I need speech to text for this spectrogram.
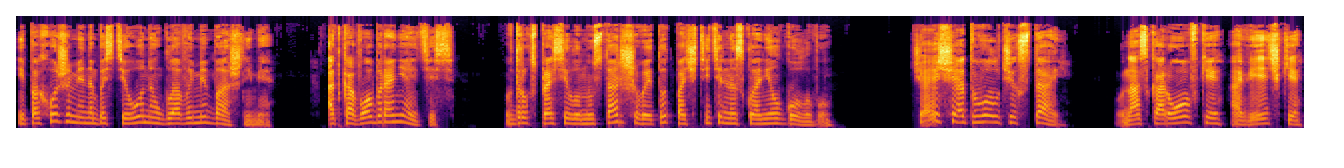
и похожими на бастионы угловыми башнями. «От кого обороняетесь?» Вдруг спросил он у старшего, и тот почтительно склонил голову. «Чаще от волчьих стай. У нас коровки, овечки.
